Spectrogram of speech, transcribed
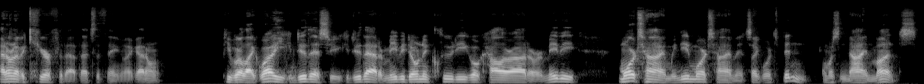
I don't have a cure for that. That's the thing. Like, I don't, people are like, well, you can do this or you can do that, or maybe don't include Eagle, Colorado, or maybe more time. We need more time. it's like, well, it's been almost nine months.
